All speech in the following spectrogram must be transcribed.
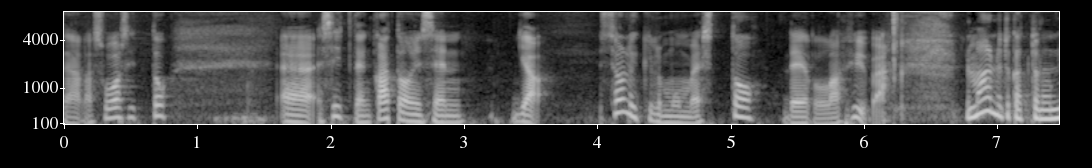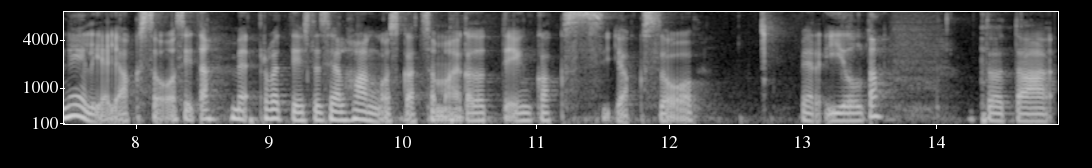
täällä suosittu. Sitten katoin sen, ja se oli kyllä mun mielestä todella hyvä. No mä oon nyt katsonut neljä jaksoa sitä. Me ruvettiin sitä siellä Hangossa katsomaan ja katsottiin kaksi jaksoa per ilta. Tota,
